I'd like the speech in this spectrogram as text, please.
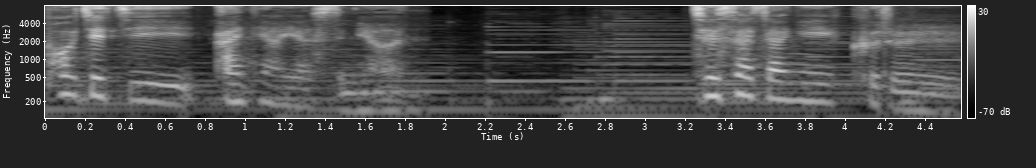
퍼지지 아니하였으면 제사장이 그를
